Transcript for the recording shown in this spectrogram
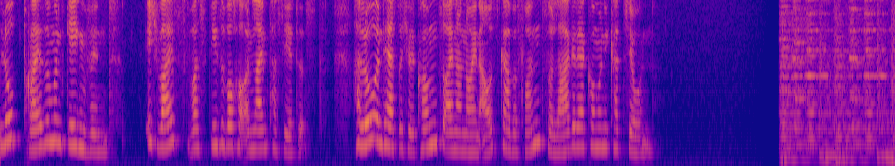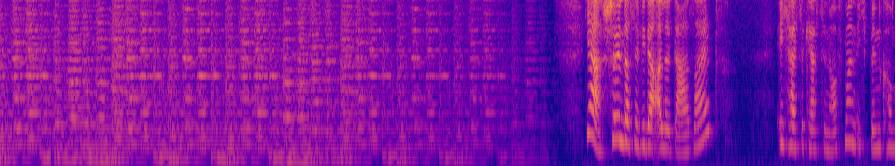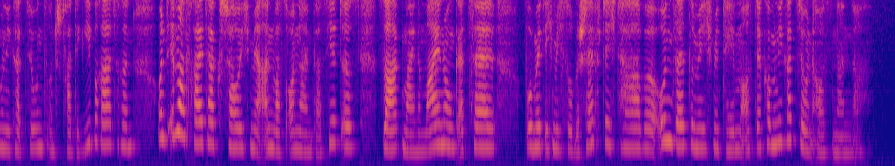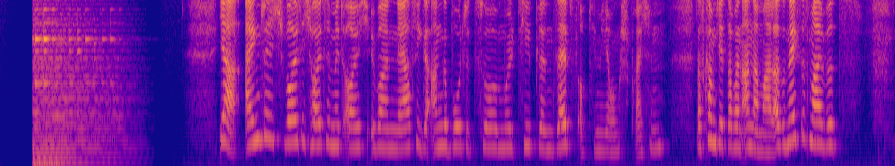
Lobpreisung und Gegenwind. Ich weiß, was diese Woche online passiert ist. Hallo und herzlich willkommen zu einer neuen Ausgabe von Zur Lage der Kommunikation. Ja, schön, dass ihr wieder alle da seid. Ich heiße Kerstin Hoffmann, ich bin Kommunikations- und Strategieberaterin und immer freitags schaue ich mir an, was online passiert ist, sage meine Meinung, erzähle, womit ich mich so beschäftigt habe und setze mich mit Themen aus der Kommunikation auseinander. Ja, eigentlich wollte ich heute mit euch über nervige Angebote zur multiplen Selbstoptimierung sprechen. Das kommt jetzt aber ein andermal. Also nächstes Mal wird es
